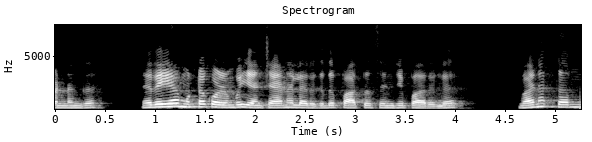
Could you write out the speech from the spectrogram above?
பண்ணுங்கள் நிறையா முட்டை குழம்பு என் சேனலில் இருக்குது. பார்த்து செஞ்சு பாருங்கள் வணக்கம்.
